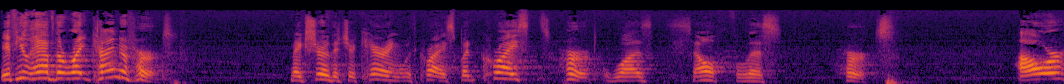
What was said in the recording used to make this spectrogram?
if you have the right kind of hurt, make sure that you're carrying it with Christ. But Christ's hurt was selfless hurt. Our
